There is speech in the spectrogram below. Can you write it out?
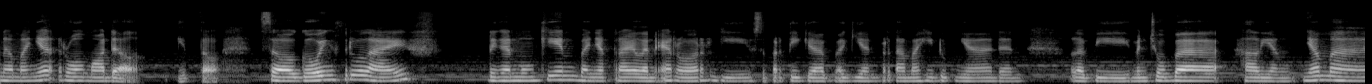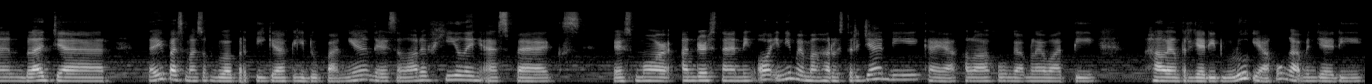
namanya role model gitu so going through life dengan mungkin banyak trial and error di sepertiga bagian pertama hidupnya dan lebih mencoba hal yang nyaman, belajar. Tapi pas masuk dua per tiga kehidupannya, there's a lot of healing aspects. There's more understanding, oh ini memang harus terjadi. Kayak kalau aku nggak melewati hal yang terjadi dulu, ya aku nggak menjadi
